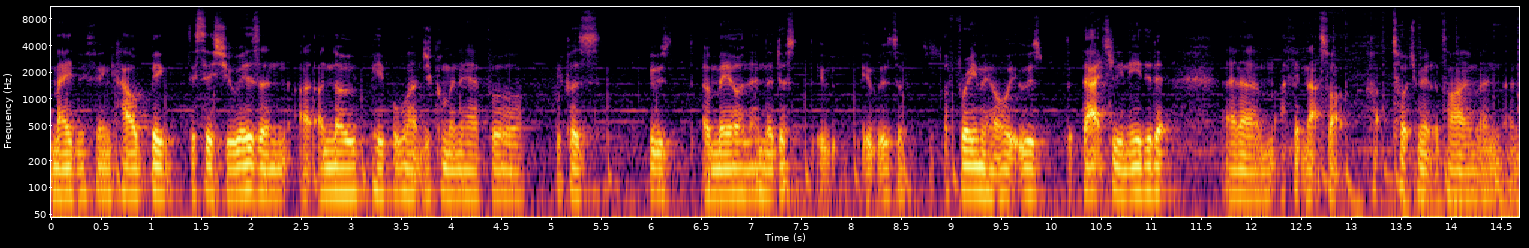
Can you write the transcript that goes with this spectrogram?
made me think how big this issue is. And I, I know people weren't just coming here for because it was a meal and they just it, it was a, a, free meal. It was they actually needed it, and um, I think that's what touched me at the time, and, and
